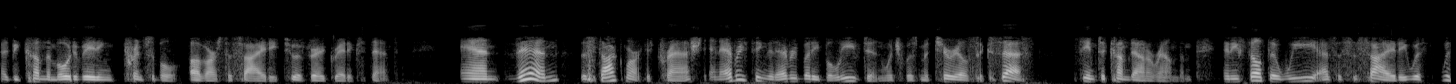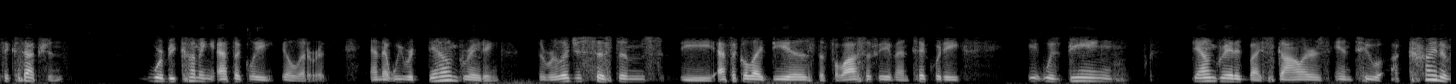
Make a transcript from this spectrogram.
had become the motivating principle of our society to a very great extent. And then the stock market crashed and everything that everybody believed in, which was material success, seemed to come down around them. And he felt that we as a society, with, with exceptions, were becoming ethically illiterate and that we were downgrading the religious systems, the ethical ideas, the philosophy of antiquity. It was being downgraded by scholars into a kind of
